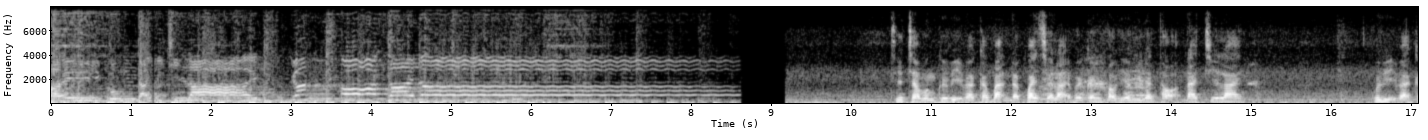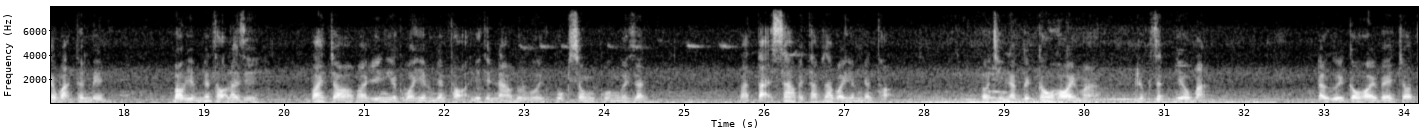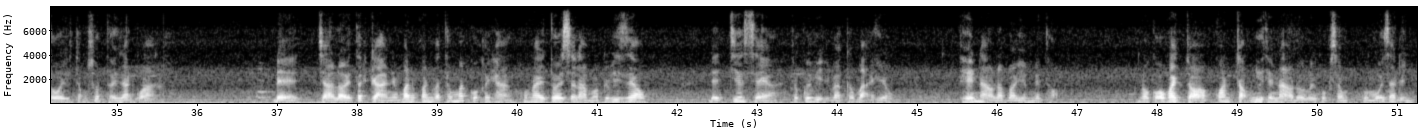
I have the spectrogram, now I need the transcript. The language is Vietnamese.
hãy cùng đánh chi lại gắn bó dài lâu Xin chào mừng quý vị và các bạn đã quay trở lại với kênh Bảo hiểm Nhân thọ Dai Chi Lai Quý vị và các bạn thân mến, bảo hiểm nhân thọ là gì? Vai trò và ý nghĩa của bảo hiểm nhân thọ như thế nào đối với cuộc sống của người dân? Và tại sao phải tham gia bảo hiểm nhân thọ? Đó chính là cái câu hỏi mà được rất nhiều bạn đã gửi câu hỏi về cho tôi trong suốt thời gian qua. Để trả lời tất cả những băn khoăn và thắc mắc của khách hàng, hôm nay tôi sẽ làm một cái video để chia sẻ cho quý vị và các bạn hiểu thế nào là bảo hiểm nhân thọ. Nó có vai trò quan trọng như thế nào đối với cuộc sống của mỗi gia đình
